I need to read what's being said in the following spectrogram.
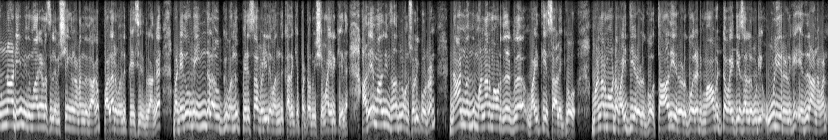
முன்னாடியும் இது மாதிரியான சில விஷயங்கள் நடந்ததாக பலர் வந்து பேசியிருக்கிறாங்க. பட் எதுவுமே இந்த அளவுக்கு வந்து பெருசா வெளியில வந்து கதைக்கப்பட்ட ஒரு விஷயமா இருக்கல அதே மாதிரி இந்த சந்தர்ப்பத்தில் ஒன்று சொல்லிக் கொள்றேன். நான் வந்து மன்னார் மாவட்டத்தில் இருக்கிற வைத்தியசாலைக்கோ மன்னார் மாவட்ட வைத்தியர்களுக்கோ தாதியர்களுக்கோ இல்லாட்டி மாவட்ட வைத்தியசாலையில் கூடிய ஊழியர்களுக்கு எதிரானவன்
